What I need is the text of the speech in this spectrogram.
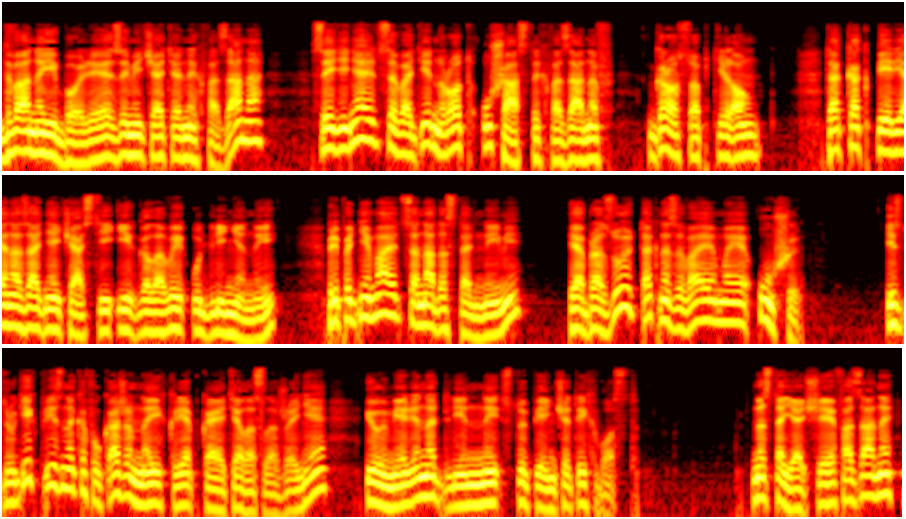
Два наиболее замечательных фазана соединяются в один род ушастых фазанов – гроссоптилон. Так как перья на задней части их головы удлинены, приподнимаются над остальными и образуют так называемые уши. Из других признаков укажем на их крепкое телосложение и умеренно длинный ступенчатый хвост. Настоящие фазаны,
